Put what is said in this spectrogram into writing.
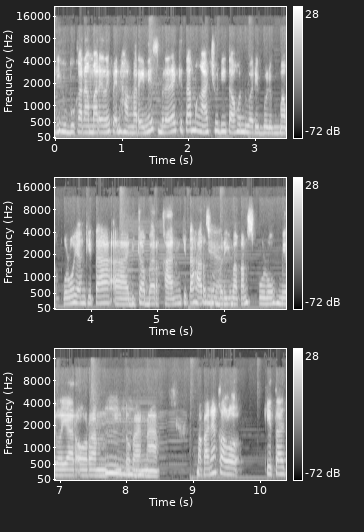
dihubungkan sama relief and hunger ini sebenarnya kita mengacu di tahun 2050 yang kita uh, dikabarkan kita harus yeah. memberi makan 10 miliar orang mm -hmm. gitu kan. Makanya kalau kita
